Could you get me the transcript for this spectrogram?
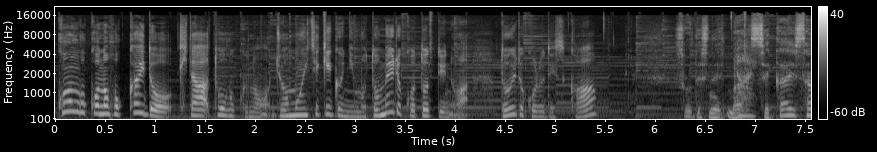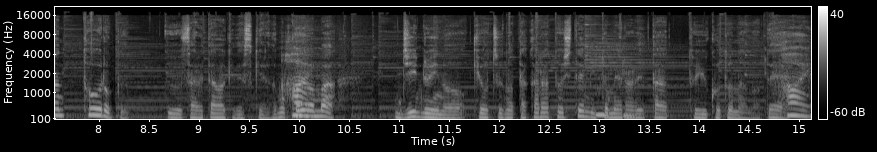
今後この北海道北東北の縄文遺跡群に求めることっていうのはどういうところですか？そうですね、まあ、はい、世界遺産登録されたわけですけれども、これはまあ人類の共通の宝として認められたということなので、うんはい、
